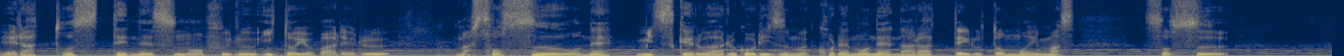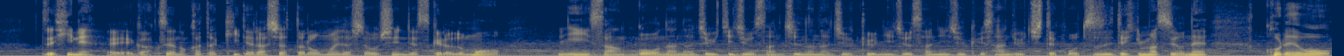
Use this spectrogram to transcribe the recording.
エラトステネスの古いと呼ばれる、まあ、素数をね見つけるアルゴリズムこれもね習っていると思います。素数ぜひね、えー、学生の方聞いてらっしゃったら思い出してほしいんですけれども235711131719232931ってこう続いていきますよね。これを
